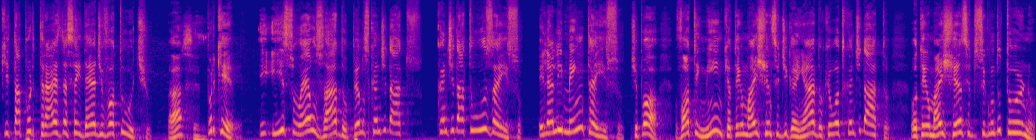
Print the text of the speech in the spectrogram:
que está por trás dessa ideia de voto útil. Tá? Sim. Por quê? E isso é usado pelos candidatos. O candidato usa isso. Ele alimenta isso. Tipo, ó, vota em mim que eu tenho mais chance de ganhar do que o outro candidato. Eu tenho mais chance do segundo turno.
